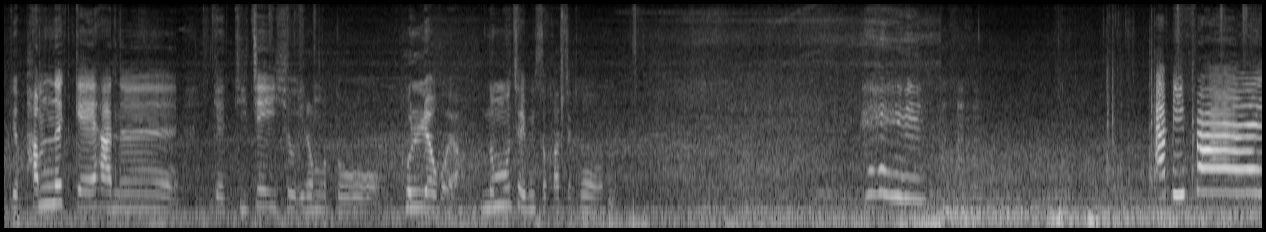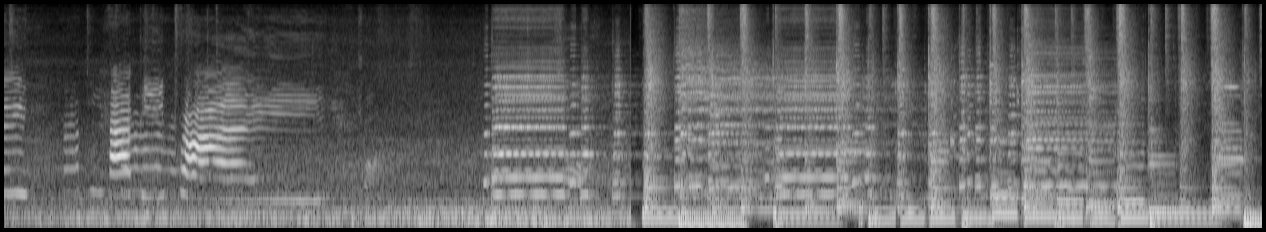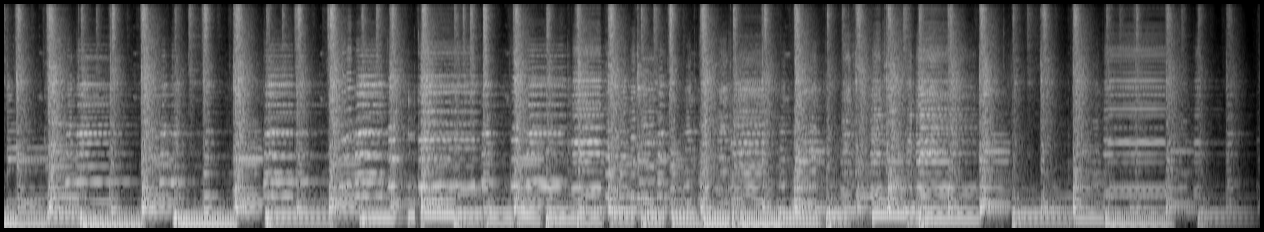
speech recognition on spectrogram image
그 밤늦게 하는 이게 DJ 쇼 이런 것도 보려고요. 너무 재밌어가지고. Happy Pride! Happy Pride!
